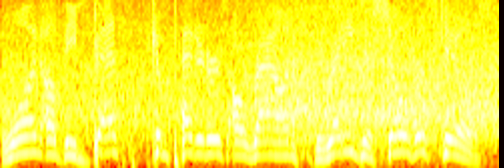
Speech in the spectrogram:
One of the best competitors around, ready to show her skills.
